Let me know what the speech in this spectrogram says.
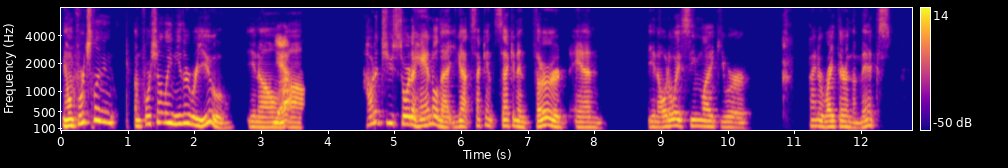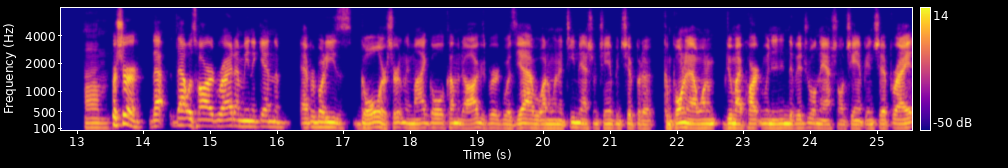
you know, unfortunately, unfortunately, neither were you. You know, yeah. Uh, how did you sort of handle that? You got second, second, and third, and you know, it always seemed like you were kind of right there in the mix. Um, For sure, that that was hard, right? I mean, again, the, everybody's goal, or certainly my goal, coming to Augsburg was, yeah, I want to win a team national championship, but a component, I want to do my part and win an individual national championship, right?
